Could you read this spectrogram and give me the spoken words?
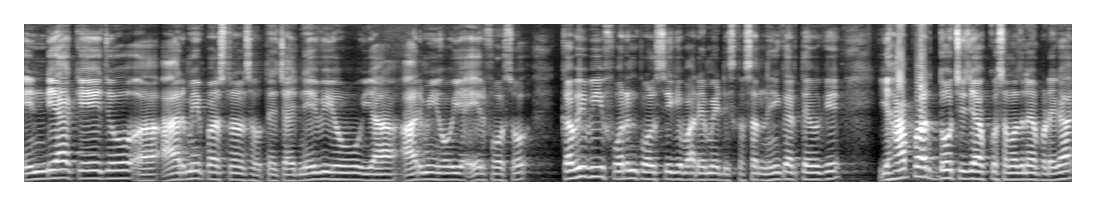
इंडिया के जो आर्मी पर्सनल्स होते हैं, चाहे नेवी हो या आर्मी हो या एयरफोर्स हो कभी भी फॉरेन पॉलिसी के बारे में डिस्कशन नहीं करते हुए यहाँ पर दो चीज़ें आपको समझना पड़ेगा।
